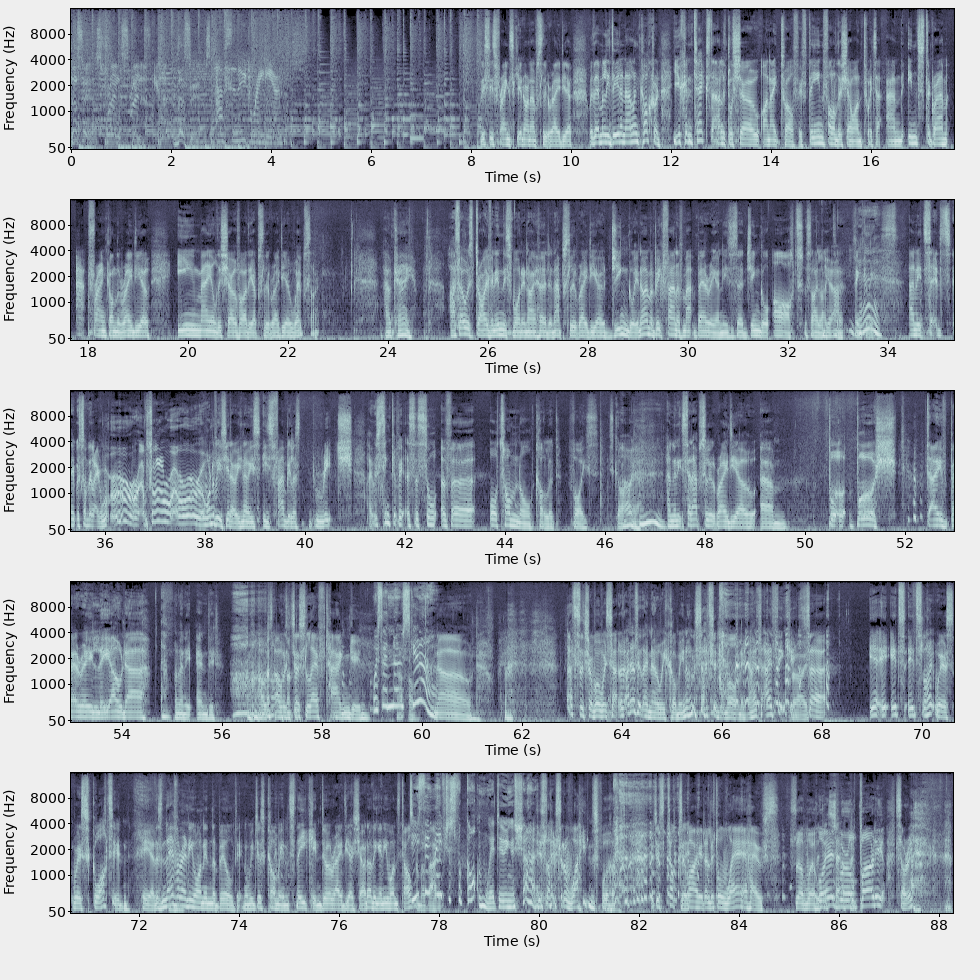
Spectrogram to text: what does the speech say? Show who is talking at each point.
Speaker 1: This is Frank Skinner. This is
Speaker 2: Absolute Radio.
Speaker 3: This is Frank Skinner on Absolute Radio with Emily Dean and Alun Cochrane. You can text our little show on 81215, follow the show on Twitter and Instagram at Frank on the Radio, email the show via the Absolute Radio website. Okay. As I was driving in this morning, I heard an Absolute Radio jingle. You know, I'm a big fan of Matt Berry and his uh, jingle art, as I like
Speaker 4: Yeah.
Speaker 3: to think of it
Speaker 5: Yes.
Speaker 3: and it's, it's it was something like one of his you know you know his his fabulous rich I always think of it as a sort of uh, autumnal coloured voice he's got
Speaker 4: Oh yeah.
Speaker 3: and then it said absolute radio um, Bush Dave Berry Leona and then it ended I was I was just left hanging
Speaker 5: Was there no Skinner?
Speaker 3: no, no. That's the trouble with Saturday. I don't think they know we come in on a Saturday morning. I, th- I think it's. Uh, yeah, it, it's it's like we're we're squatting here. There's never mm. anyone in the building, and we just come in, sneak in, do a radio show. I don't think anyone's told
Speaker 5: Do you
Speaker 3: them
Speaker 5: think
Speaker 3: about
Speaker 5: they've
Speaker 3: it.
Speaker 5: just forgotten we're doing a show?
Speaker 3: It's like sort of Wayne's World. We're just tucked away in a little warehouse somewhere.
Speaker 4: They did
Speaker 3: Where's
Speaker 4: set up
Speaker 3: World
Speaker 4: a-
Speaker 3: Party? Sorry.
